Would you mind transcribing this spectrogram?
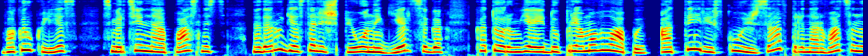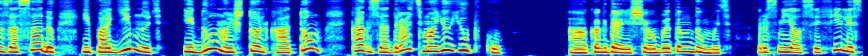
Вокруг лес, смертельная опасность, на дороге остались шпионы герцога, которым я иду прямо в лапы, а ты рискуешь завтра нарваться на засаду и погибнуть, и думаешь только о том, как задрать мою юбку. «А когда еще об этом думать?» — рассмеялся Фелис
